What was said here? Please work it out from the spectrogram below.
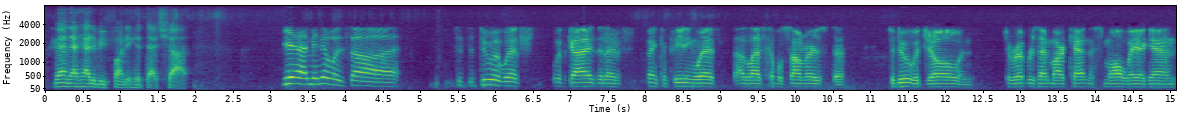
man, that had to be fun to hit that shot. Yeah, I mean it was uh, to, to do it with with guys that I've been competing with uh, the last couple summers to to do it with Joe and to represent Marquette in a small way again.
